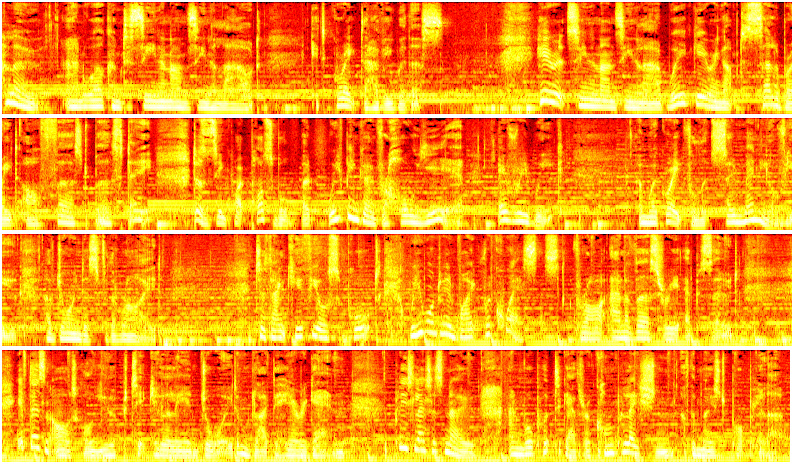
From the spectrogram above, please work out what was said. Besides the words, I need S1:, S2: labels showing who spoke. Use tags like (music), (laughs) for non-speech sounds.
S1: Hello, and welcome to Seen and Unseen Aloud. It's great to have you with us. Here at Seen and Unseen Aloud, we're gearing up to celebrate our first birthday. Doesn't seem quite possible, but we've been going for a whole year, every week. And we're grateful that so many of you have joined us for the ride. To thank you for your support, we want to invite requests for our anniversary episode. If there's an article you have particularly enjoyed and would like to hear again, please let us know and we'll put together a compilation of the most popular.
